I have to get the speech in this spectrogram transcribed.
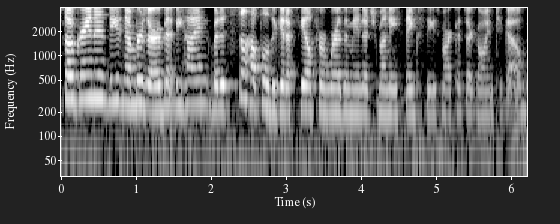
So, granted, these numbers are a bit behind, but it's still helpful to get a feel for where the managed money thinks these markets are going to go.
